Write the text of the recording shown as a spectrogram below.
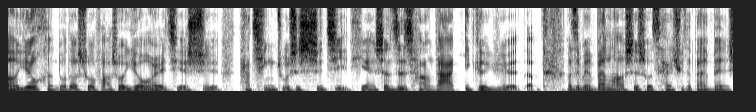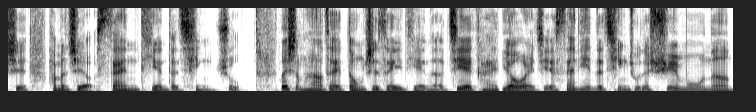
呃，也有很多的说法说尤尔节是他庆祝是十几天，甚至长达一个月的。那这边班老师所采取的版本是，他们只有三天的庆祝。为什么要在冬至这一天呢？揭开尤尔。节三天的庆祝的序幕呢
